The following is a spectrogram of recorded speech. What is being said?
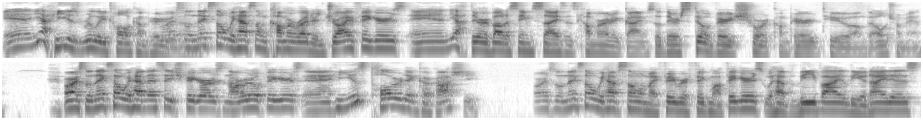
And yeah, he is really tall compared Alright, to Alright, so next up we have some Kamen Rider Drive figures, and yeah, they're about the same size as Kamen Rider Gaim, so they're still very short compared to um, the Ultraman. Alright, so next up we have SH Figuarts, Naruto figures, and he is taller than Kakashi. Alright, so next up we have some of my favorite Figma figures. We have Levi, Leonidas,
